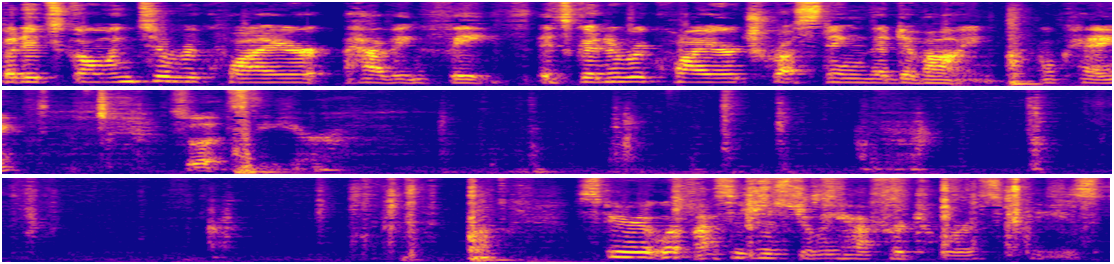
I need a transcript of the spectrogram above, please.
but it's going to require having faith. It's going to require trusting the divine, okay? So let's see here. Spirit, what messages do we have for Taurus, please?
